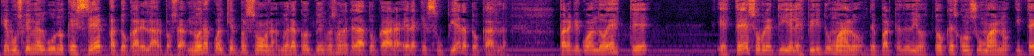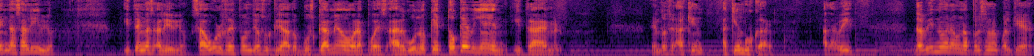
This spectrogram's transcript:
que busquen alguno que sepa tocar el arpa. O sea, no era cualquier persona, no era cualquier persona que la tocara, era que supiera tocarla. Para que cuando este esté sobre ti el espíritu malo de parte de Dios, toques con su mano y tengas alivio. Y tengas alivio. Saúl respondió a sus criados, buscadme ahora pues alguno que toque bien y tráemelo. Entonces, ¿a quién, ¿a quién buscaron? A David. David no era una persona cualquiera.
